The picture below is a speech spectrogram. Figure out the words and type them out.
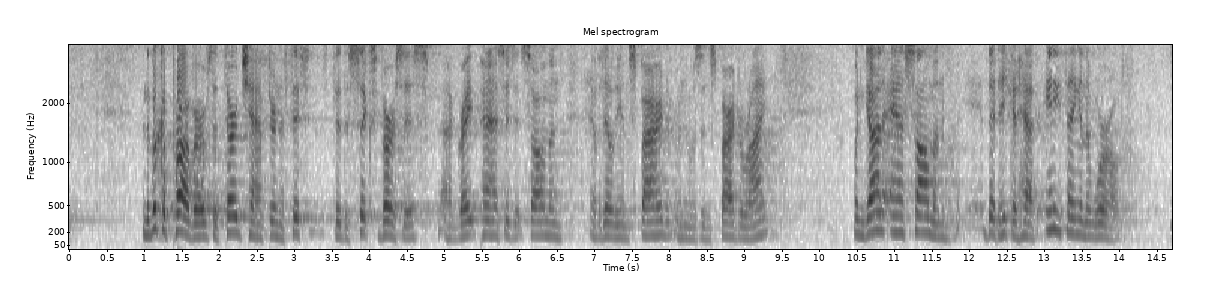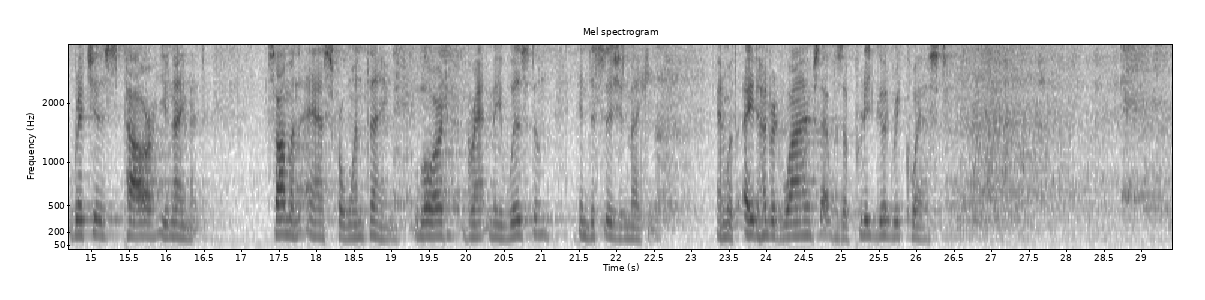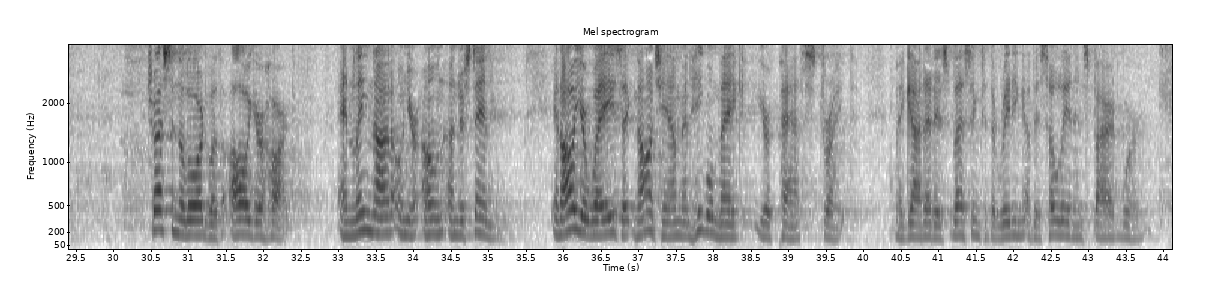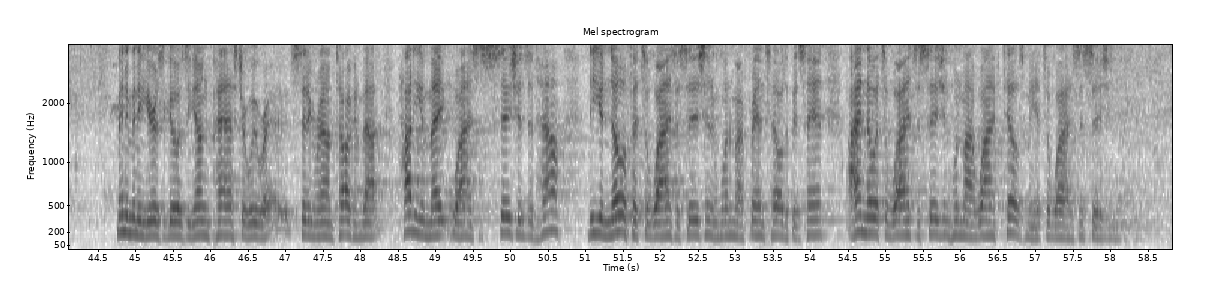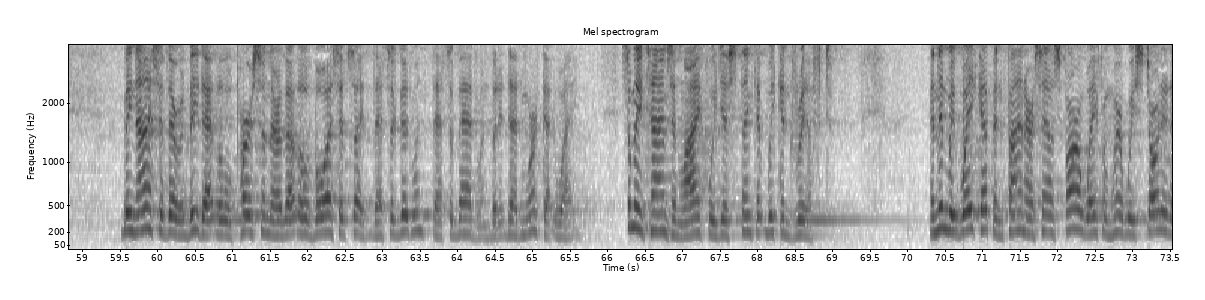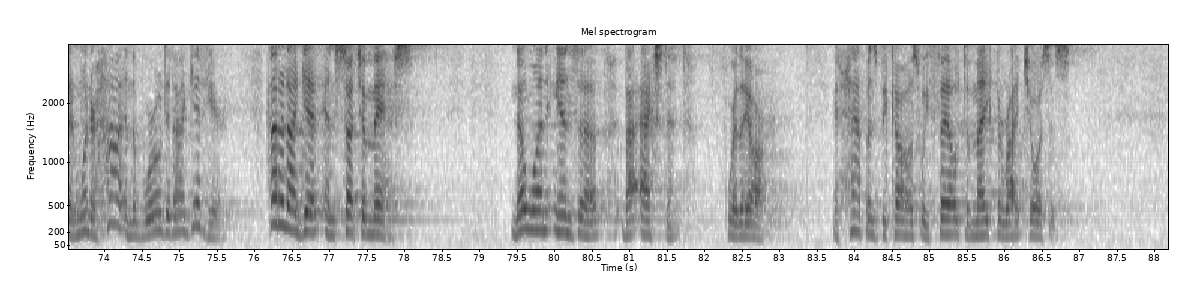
In the book of Proverbs, the third chapter, in the fifth to the sixth verses, a great passage that Solomon evidently inspired when was inspired to write. When God asked Solomon that he could have anything in the world, riches, power, you name it, Solomon asked for one thing Lord, grant me wisdom in decision making. And with 800 wives, that was a pretty good request. Trust in the Lord with all your heart, and lean not on your own understanding. In all your ways, acknowledge him, and he will make your path straight. May God add his blessing to the reading of his holy and inspired word. Many, many years ago, as a young pastor, we were sitting around talking about how do you make wise decisions and how do you know if it's a wise decision? And one of my friends held up his hand. I know it's a wise decision when my wife tells me it's a wise decision. Be nice if there would be that little person or that little voice that say, that's a good one, that's a bad one, but it doesn't work that way. So many times in life, we just think that we can drift. And then we wake up and find ourselves far away from where we started and wonder, how in the world did I get here? How did I get in such a mess? No one ends up by accident where they are. It happens because we failed to make the right choices.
